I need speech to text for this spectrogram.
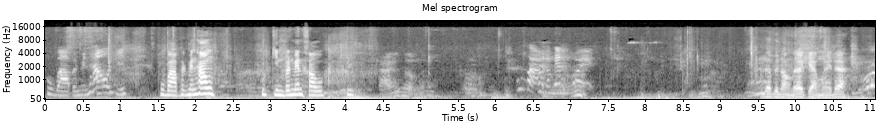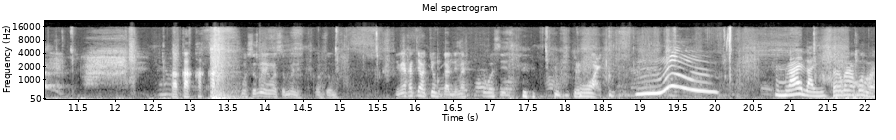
ผู้บาวเป็นเป็นเฮาสิผู้บาปเพิ่นเป็นเฮาผู้กินเพิ่นเป็นเขาเด้อไปน้องเด้อแก้มเมยเด้อคักคักคักคักมาสมเลยมาสมเลยมาสมัย นี่แม่ข้าเจ้าจุ่มกันใช่ไหมก็ว่าเสียห่วยอืมทำร้ายไหลเออมาหมดมา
